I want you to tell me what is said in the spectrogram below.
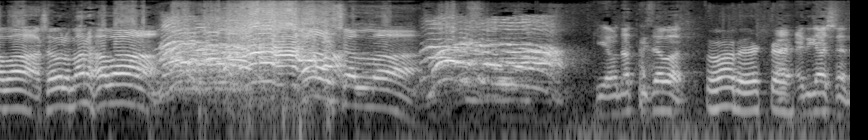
মারহাবা সবাই বলো মারহাবা। মাশাআল্লাহ। কি আমার দাঁত কিসে আবার আরে একটা। এদিকে আসেন।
